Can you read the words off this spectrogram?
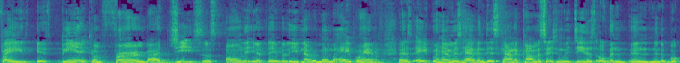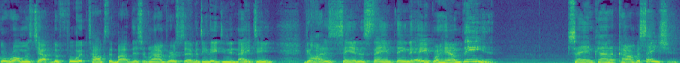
faith is being confirmed by Jesus only if they believe. Now remember Abraham. As Abraham is having this kind of conversation with Jesus over in, in, in, the book of Romans chapter 4, it talks about this around verse 17, 18, and 19. God is saying the same thing to Abraham then. Same kind of conversation.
